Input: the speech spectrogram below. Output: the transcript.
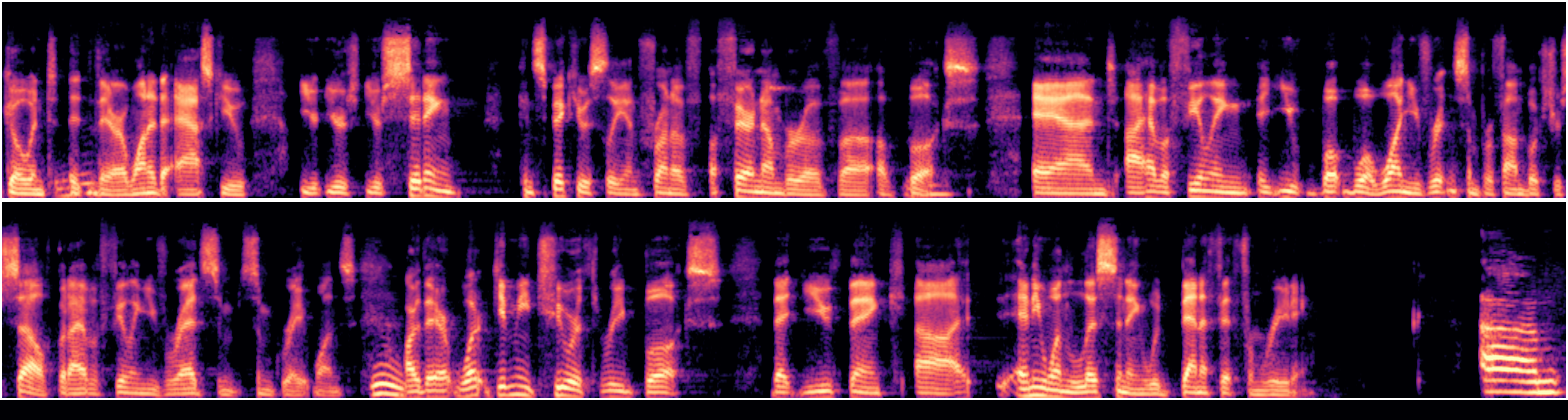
go into Mm-hmm. there, I wanted to ask you: you're you're, you're sitting conspicuously in front of a fair number of uh, of Mm-hmm. books, and I have a feeling you. Well, well, one, you've written some profound books yourself, but I have a feeling you've read some some great ones. Mm. Are there what? Give me two or three books that you think uh, anyone listening would benefit from reading. Um,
